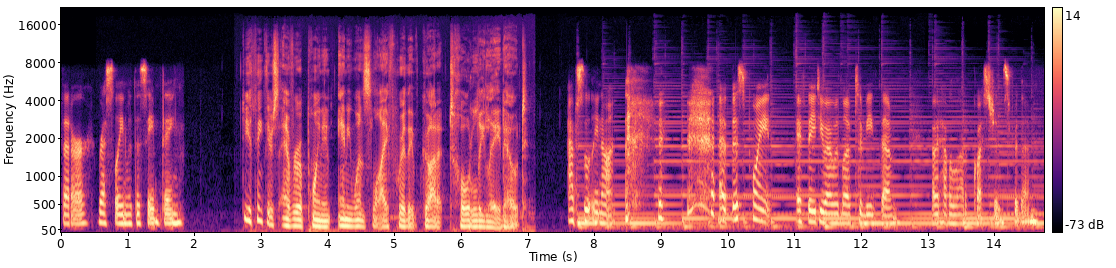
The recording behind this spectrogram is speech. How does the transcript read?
that are wrestling with the same thing. Do you think there's ever a point in anyone's life where they've got it totally laid out? Absolutely not. At this point, if they do, I would love to meet them. I would have a lot of questions for them.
